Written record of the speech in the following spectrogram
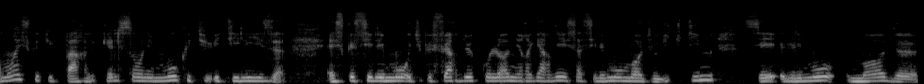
Comment est-ce que tu parles? Quels sont les mots que tu utilises? Est-ce que c'est les mots, tu peux faire deux colonnes et regarder, ça c'est les mots mode victime, c'est les mots mode euh,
